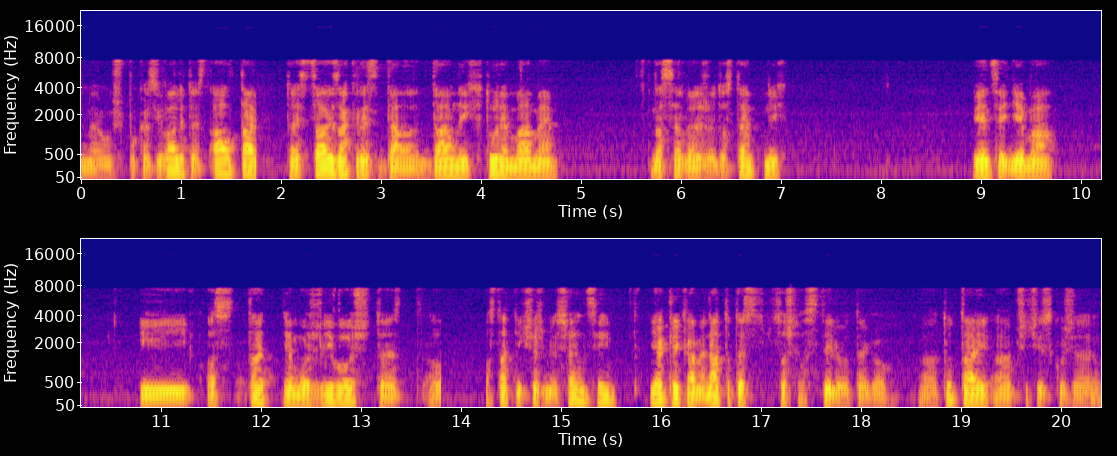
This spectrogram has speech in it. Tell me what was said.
my już pokazywali, to jest all time, to jest cały zakres da danych, które mamy na serwerze dostępnych. Więcej nie ma. I ostatnia możliwość to jest ostatnich 6 miesięcy. Jak klikamy na to, to jest coś w stylu tego e, tutaj przycisku, że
